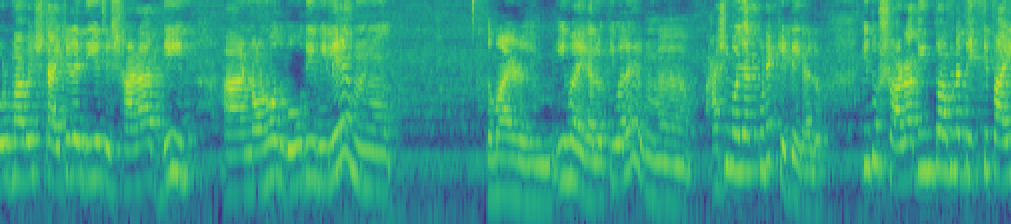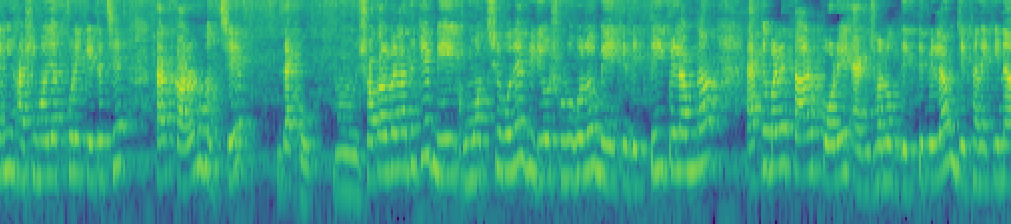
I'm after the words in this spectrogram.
ওর মা বেশ টাইটেলে দিয়েছে সারা দিন ননদ বৌদি মিলে তোমার ই হয়ে গেল, কি বলে হাসি মজাক করে কেটে গেল। কিন্তু সারাদিন তো আমরা দেখতে পাইনি হাসি মজাক করে কেটেছে। তার কারণ হচ্ছে দেখো সকালবেলা থেকে মেয়ে ঘুমোচ্ছে বলে ভিডিও শুরু হলো, মেয়েকে দেখতেই পেলাম না। একেবারে তারপরে এক ঝলক দেখতে পেলাম, যেখানে কিনা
